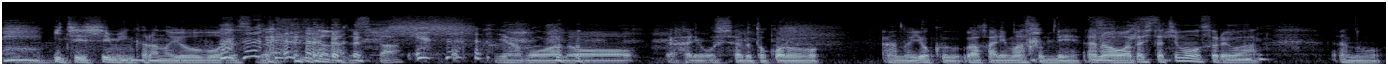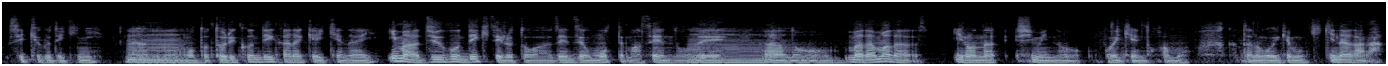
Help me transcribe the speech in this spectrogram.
ね。一市民からの要望ですが、いかがですか？いやもうあのやはりおっしゃるところあのよくわかりますんで、あの私たちもそれはあの積極的にあのもっと取り組んでいかなきゃいけない。今十分できてるとは全然思ってませんのであのまだまだいろんな市民のご意見とかも方のご意見も聞きながら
